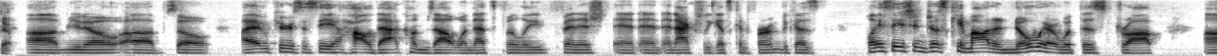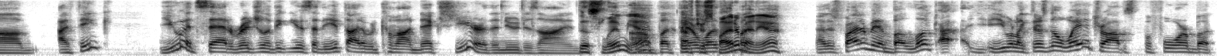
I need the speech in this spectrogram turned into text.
Yep. Um, you know, uh, so I am curious to see how that comes out when that's fully finished and and and actually gets confirmed because PlayStation just came out of nowhere with this drop. Um, I think you had said originally, I think you said that you thought it would come out next year, the new design. The Slim, yeah. Uh, but after Spider Man, yeah. After Spider Man, but look, I, you were like, "There's no way it drops before," but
